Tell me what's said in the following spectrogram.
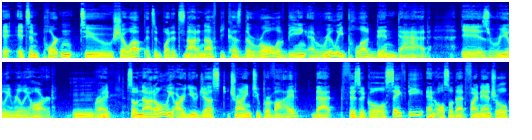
it, it's important to show up. It's but it's not enough because the role of being a really plugged in dad is really really hard right? So not only are you just trying to provide that physical safety and also that financial,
